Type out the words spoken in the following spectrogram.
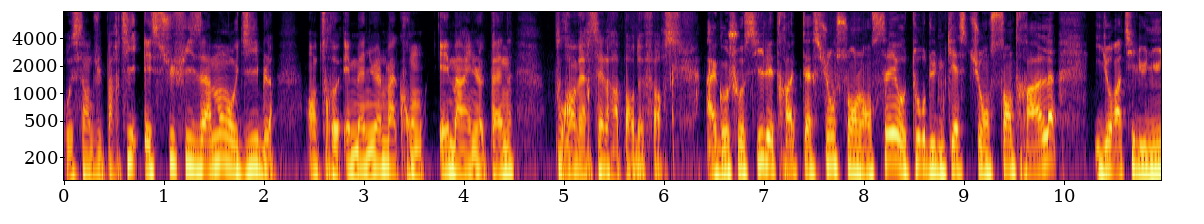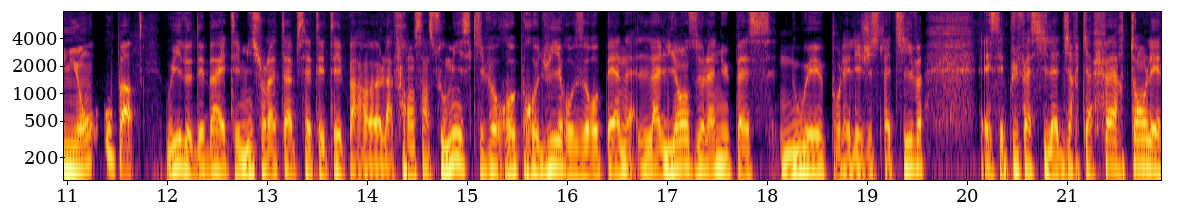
au sein du parti et suffisamment audible entre Emmanuel Macron et Marine Le Pen pour renverser le rapport de force. À gauche aussi, les tractations sont lancées autour d'une question centrale. Y aura-t-il une union ou pas? Oui, le débat a été mis sur la table cet été par euh, la France insoumise qui veut reproduire aux européennes l'alliance de la NUPES nouée pour les législatives. Et c'est plus facile à dire qu'à faire, tant les,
